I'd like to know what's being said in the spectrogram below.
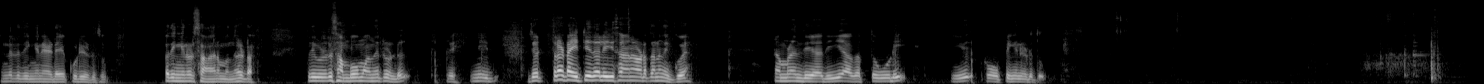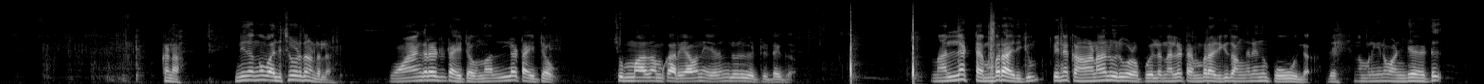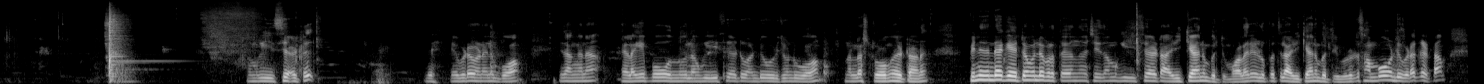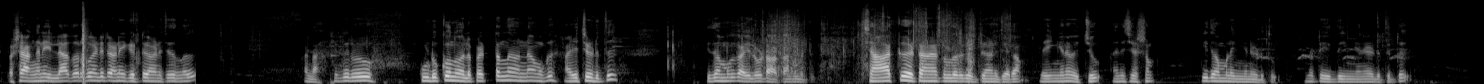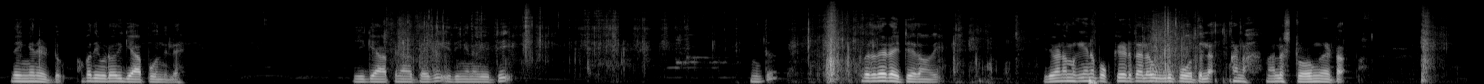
എന്നിട്ട് ഇതിങ്ങനെ ഇടയിൽ കൂടി എടുത്തു. അപ്പോൾ ഇതിങ്ങനെ ഒരു സാധനം വന്നു കേട്ടോ. അപ്പോൾ ഇവിടെ ഒരു സംഭവം വന്നിട്ടുണ്ട്. ദേ ഇനി ഇത് ഇത് എത്ര ടൈറ്റ് ചെയ്താലും ഈ സാധനം അവിടെ തന്നെ നിൽക്കുവേ. നമ്മൾ എന്ത് ചെയ്യുക? അത് ഈ അകത്തുകൂടി ഈ റോപ്പിങ്ങിനെ എടുത്തു. കണ്ട? ഇനി ഇതങ്ങ് വലിച്ചു കൊടുത്തുണ്ടല്ലോ. ഭയങ്കരമായിട്ട് ടൈറ്റ് ആവും നല്ല ടൈറ്റ് ആവും. ചുമ്മാതെ നമുക്ക് അറിയാവുന്ന ഏതെങ്കിലും ഒരു കെട്ടിട്ടേക്കുക നല്ല ടെമ്പർ ആയിരിക്കും പിന്നെ കാണാനും ഒരു കുഴപ്പമില്ല നല്ല ടെമ്പർ ആയിരിക്കും ഇത് അങ്ങനെയൊന്നും പോവില്ല. അതെ നമ്മളിങ്ങനെ വണ്ടിയായിട്ട് നമുക്ക് ഈസി ആയിട്ട് ദേ എവിടെ വേണേലും പോവാം. ഇതങ്ങനെ ഇളകി പോകുമൊന്നുമില്ല നമുക്ക് ഈസി ആയിട്ട് വണ്ടി ഓടിച്ചുകൊണ്ട് പോകാം നല്ല സ്ട്രോങ് ആയിട്ടാണ്. പിന്നെ ഇതിന്റെയൊക്കെ ഏറ്റവും വലിയ പ്രത്യേകത എന്ന് വെച്ചാൽ നമുക്ക് ഈസി ആയിട്ട് അഴിക്കാനും പറ്റും വളരെ എളുപ്പത്തിൽ അഴിക്കാനും പറ്റും. ഇവിടെ ഒരു സംഭവം ഉണ്ട് ഇവിടെ കെട്ടാം. പക്ഷേ അങ്ങനെ ഇല്ലാത്തവർക്ക് വേണ്ടിയിട്ടാണ് ഈ കെട്ട് കാണിച്ചു തന്നത് കണ്ട ഇതൊരു കുടുക്കൊന്നുമല്ല. പെട്ടെന്ന് തന്നെ നമുക്ക് അഴിച്ചെടുത്ത് ഇത് നമുക്ക് കയ്യിലോട്ട് ആക്കാനും പറ്റും. ചാക്ക് കെട്ടാനായിട്ടുള്ളൊരു കെട്ട് കാണിച്ചു തരാം. ഇത് ഇങ്ങനെ വെച്ചു. അതിനുശേഷം ഇത് നമ്മൾ ഇങ്ങനെ എടുത്തു. എന്നിട്ട് ഇത് ഇങ്ങനെ എടുത്തിട്ട് ഇത് ഇങ്ങനെ ഇട്ടു. അപ്പോൾ ഇവിടെ ഒരു ഗ്യാപ്പ് വന്നില്ലേ? ഈ ഗ്യാപ്പിനകത്തേക്ക് ഇതിങ്ങനെ കയറ്റി എന്നിട്ട് വെറുതെ ടൈറ്റ് ചെയ്താൽ മതി. ഇത് വേണം നമുക്കിങ്ങനെ പൊക്കിയെടുത്താലോ ഊരി പോകത്തില്ല. കണ്ട നല്ല സ്ട്രോങ് കേട്ടോ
